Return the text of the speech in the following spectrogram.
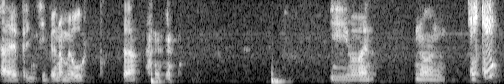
ya de principio no me gusta. y bueno, no, Es que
